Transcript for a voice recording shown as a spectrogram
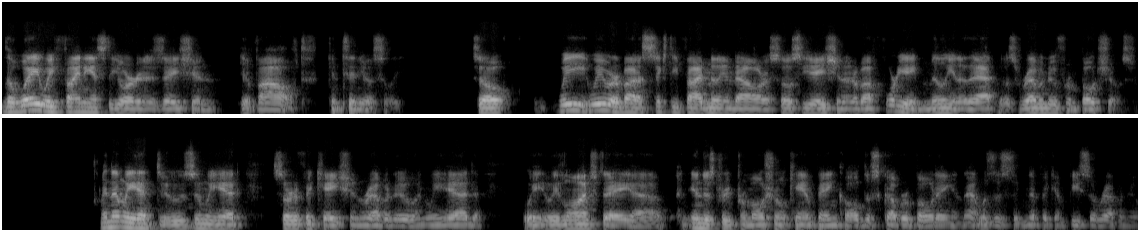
the way we finance the organization evolved continuously. So we, we were about a $65 million association and about 48 million of that was revenue from boat shows. And then we had dues and we had certification revenue and we had we, we launched a, uh, an industry promotional campaign called Discover Boating, and that was a significant piece of revenue.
